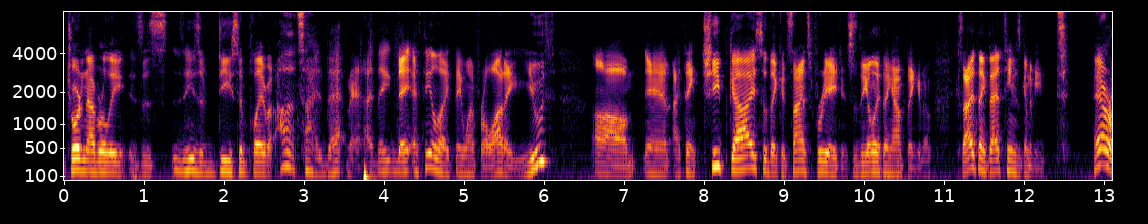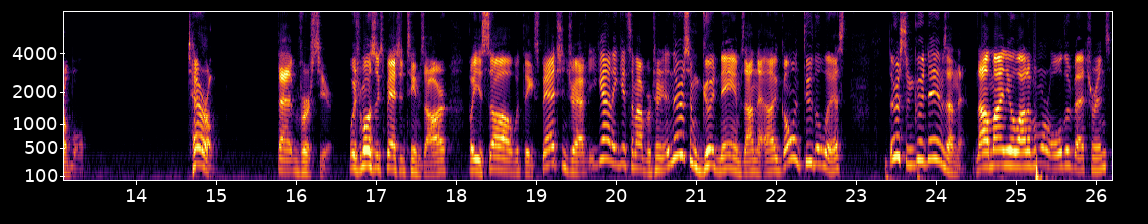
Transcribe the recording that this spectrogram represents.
Jordan Eberle. Is he's a decent player, but outside of that, man, I they, they I feel like they went for a lot of youth. Um, and I think cheap guys so they could sign some free agents is the only thing I'm thinking of because I think that team's going to be terrible, terrible that first year which most expansion teams are. But you saw with the expansion draft, you gotta get some opportunity. And there's some good names on that. Uh, going through the list, there's some good names on there. Now, mind you, a lot of them are older veterans.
